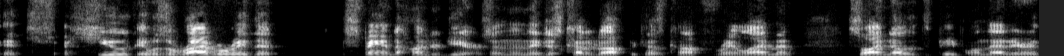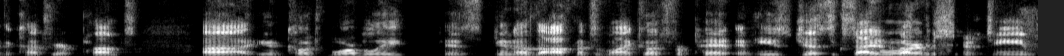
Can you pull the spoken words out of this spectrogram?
it's a huge, it was a rivalry that spanned 100 years, and then they just cut it off because of conference realignment. So I know that the people in that area of the country are pumped. Uh, you know, Coach Borbely is, you know, the offensive line coach for Pitt, and he's just excited Forbes. about this year's team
